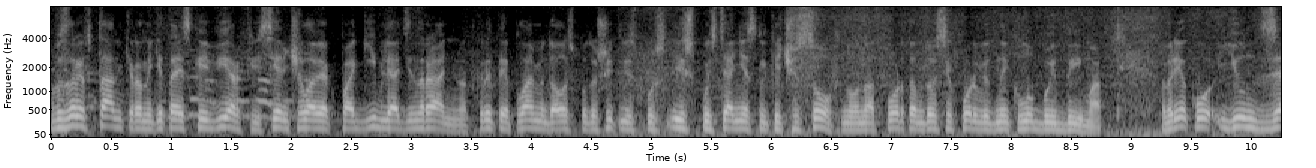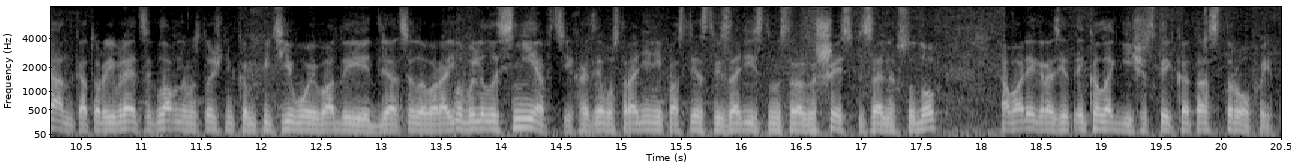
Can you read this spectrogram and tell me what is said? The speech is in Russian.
Взрыв танкера на китайской верфи. Семь человек погибли, один ранен. Открытое пламя удалось потушить лишь спустя несколько часов, но над портом до сих пор видны клубы дыма. В реку Юнцзян, которая является главным источником питьевой воды для целого района, вылилась нефть. И хотя в устранении последствий задействованы сразу шесть специальных судов, авария грозит экологической катастрофой.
